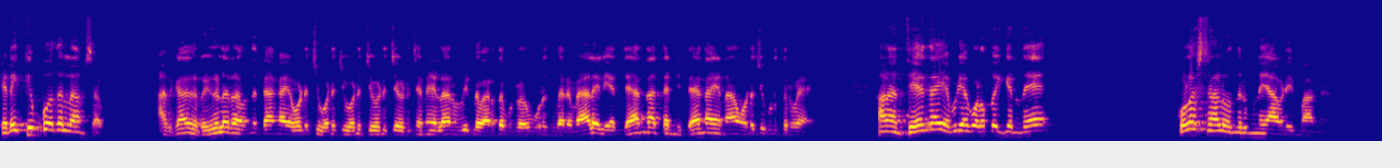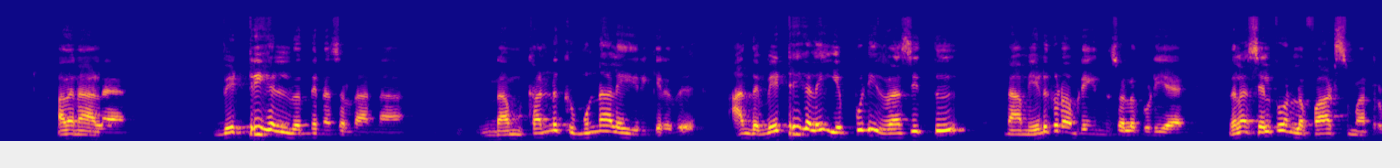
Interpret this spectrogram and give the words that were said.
கிடைக்கும் போதெல்லாம் சாப்பிடும். அதுக்காக ரெகுலரா வந்து தேங்காயை உடைச்சு உடைச்சு உடைச்சு உடைச்சு உடைச்சுன்னு எல்லாரும் வீட்டுல வருத்தப்படுறோம் உனக்கு வேற வேலை இல்லையா? தேங்காய் தண்ணி தேங்காயை நான் உடைச்சு கொடுத்துருவேன். ஆனா தேங்காய் எப்படியா குழம்பு வைக்கிறதே? கொலஸ்ட்ரால் வந்துடும் இல்லையா அப்படிம்பாங்க. அதனால வெற்றிகள் வந்து என்ன சொல்றான்னா நம் கண்ணுக்கு முன்னாலே இருக்கிறது. அந்த வெற்றிகளை எப்படி ரசித்து நாம் எடுக்கணும் அப்படின்னு சொல்லக்கூடிய இதெல்லாம் செல்போன்ல பார்ட்ஸ் மாற்றுற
